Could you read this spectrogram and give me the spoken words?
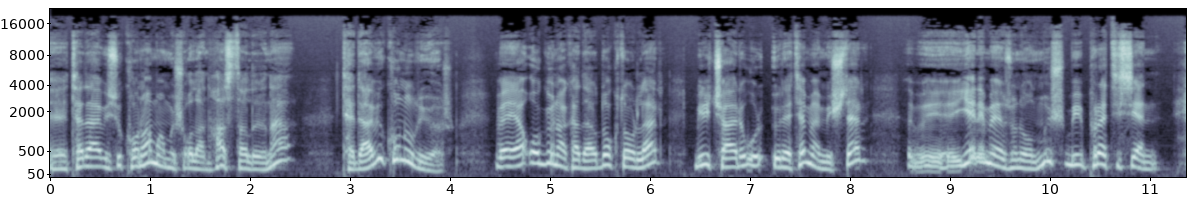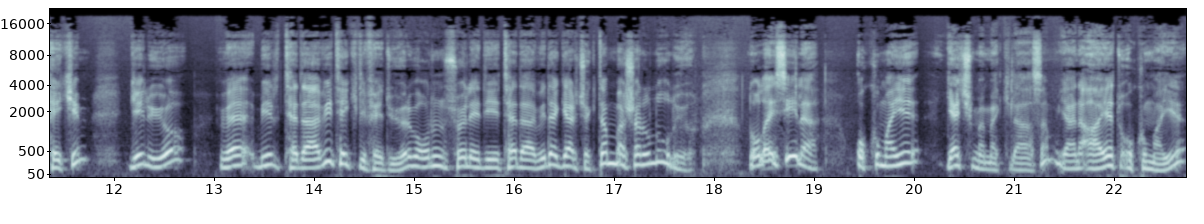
e, tedavisi konamamış olan hastalığına tedavi konuluyor. Veya o güne kadar doktorlar bir çare üretememişler. E, yeni mezun olmuş bir pratisyen hekim geliyor ve bir tedavi teklif ediyor ve onun söylediği tedavi de gerçekten başarılı oluyor. Dolayısıyla okumayı geçmemek lazım. Yani ayet okumayı,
